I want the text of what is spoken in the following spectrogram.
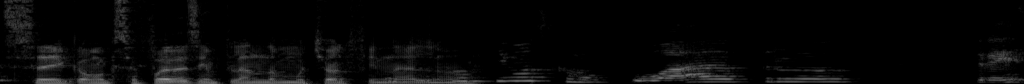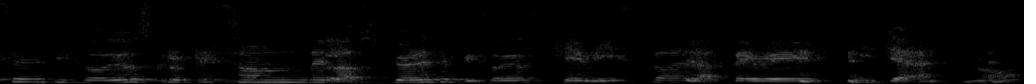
Sí, como que se fue desinflando mucho al final, Los ¿no? últimos como cuatro, tres episodios creo que son de los peores episodios que he visto en la TV y ya, ¿no?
